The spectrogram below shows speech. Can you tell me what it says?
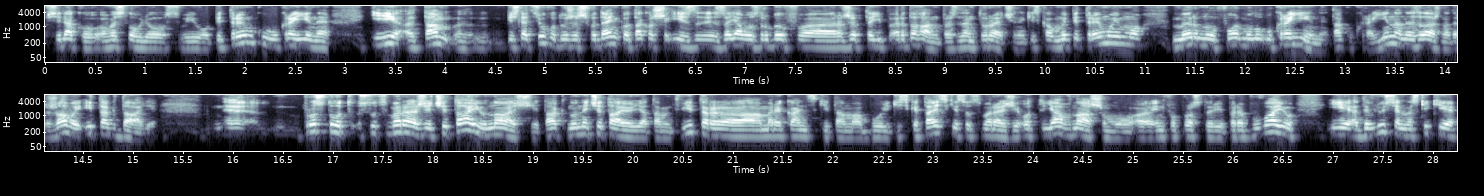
всіляко висловлював свою підтримку України, і е, там е, після цього дуже швиденько також і заяву зробив е, Раджеп Таїп Ердоган, президент Туреччини, який сказав: ми підтримуємо мирну формулу України, так Україна незалежна держава і так далі. Просто от соцмережі читаю наші, так ну не читаю я там Твіттер американський там або якісь китайські соцмережі. От я в нашому е, інфопросторі перебуваю і дивлюся, наскільки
